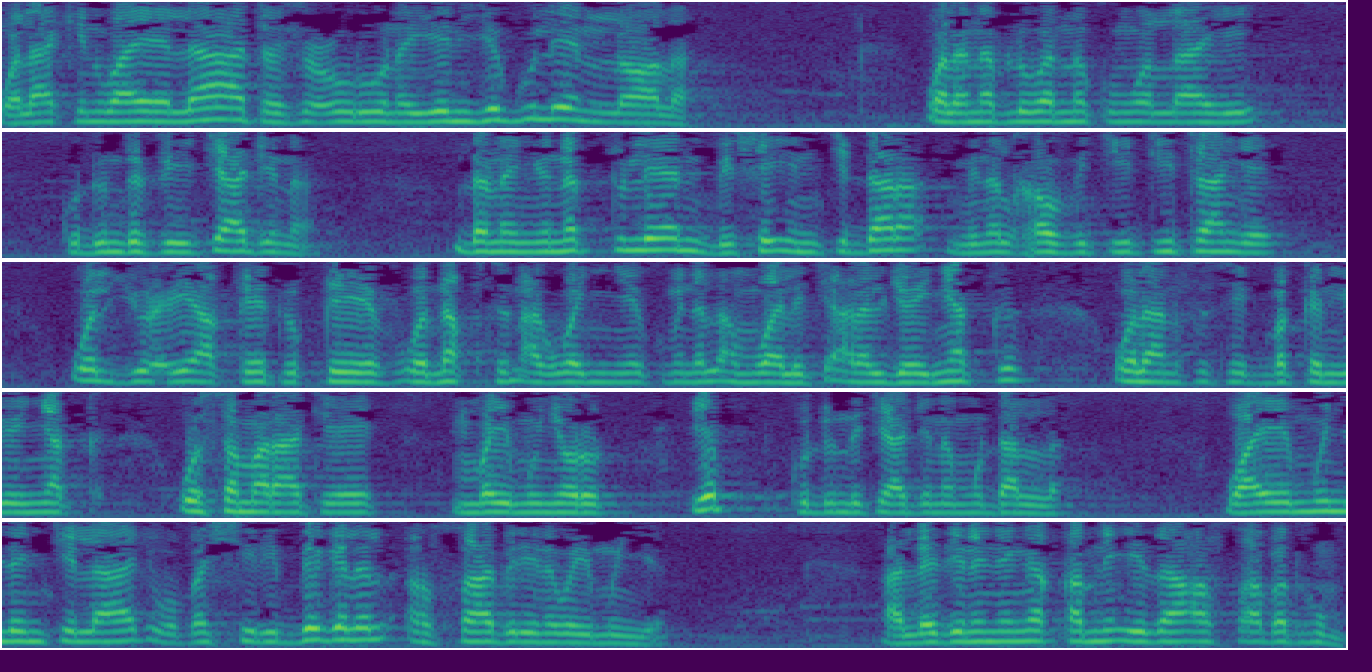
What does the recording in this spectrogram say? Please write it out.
walakin waaye laa tashuruuna yéen yëgu leen loola wala nabluwannakum wallahi ku dund fii ci àddina danañu nattu leen bi cheyin ci dara min al xawfi ci tiitaange wal juuci ak xeetu xéef wa naqsin ak wàññeeku min al amwaali ci alal jooy ñàkk wala anfuseeg bakkan yooyu ñàkk wa samaraatee mbay mu ñorut yépp ku dund ci àddina mu dal la waaye muñ lañ ci laaj wa bashiri bégalal assaabirina way muñ ya alladina ñi nga xam ne ida asaabathum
